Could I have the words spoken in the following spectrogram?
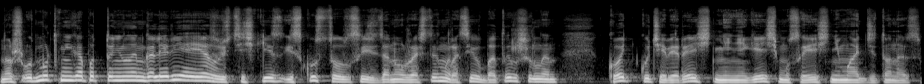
Нош удмурт книга подтонилен галерея язучтички искусство усыч дано ужаштын Расив Батыршинлен коть кучебереш ненегеш мусаеш немаджитонез.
